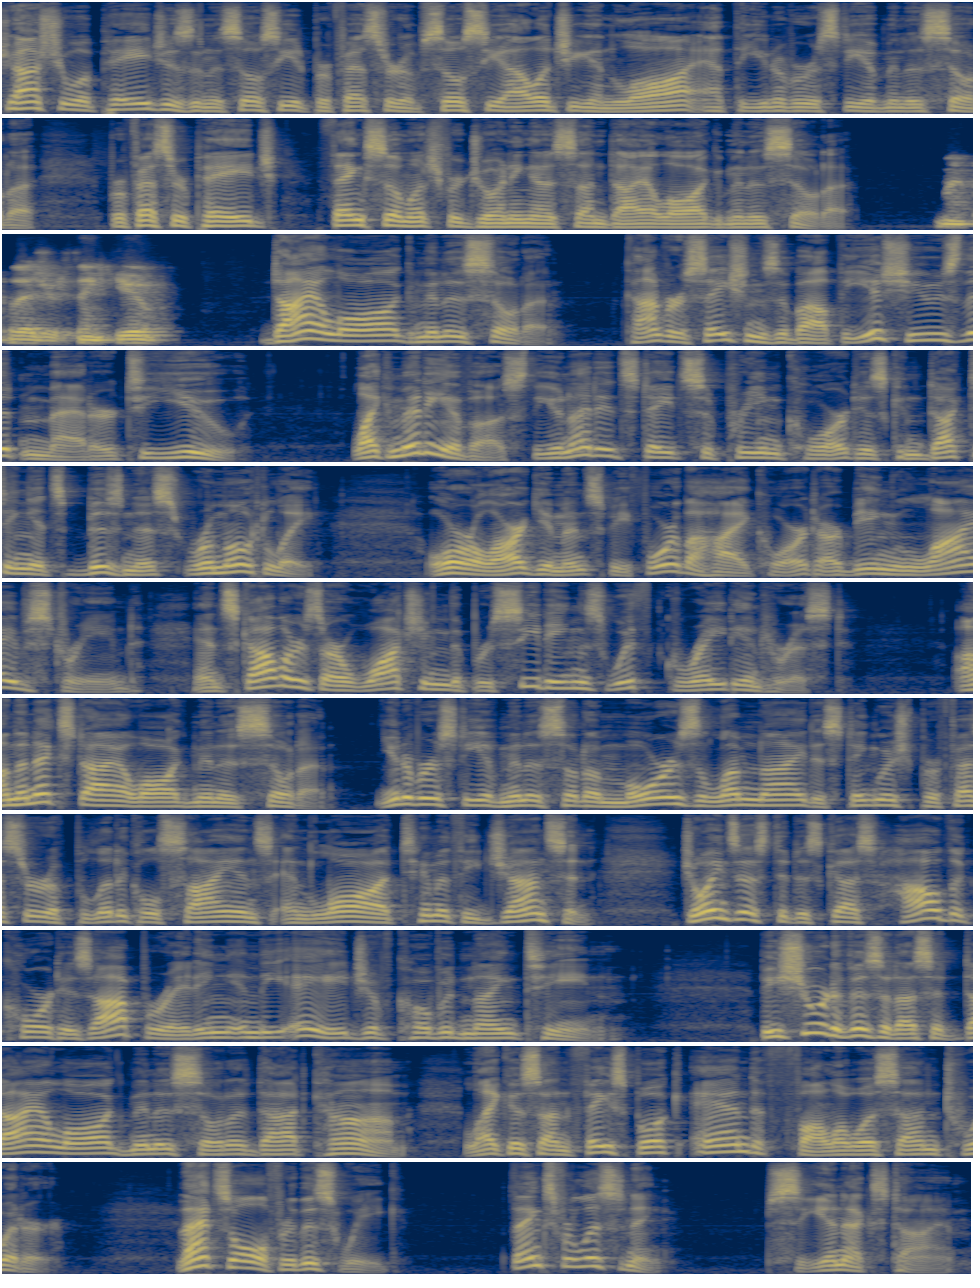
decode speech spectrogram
Joshua Page is an associate professor of sociology and law at the University of Minnesota. Professor Page, thanks so much for joining us on Dialogue Minnesota. My pleasure. Thank you. Dialogue Minnesota conversations about the issues that matter to you. Like many of us, the United States Supreme Court is conducting its business remotely. Oral arguments before the High Court are being live streamed, and scholars are watching the proceedings with great interest. On the next Dialogue Minnesota, University of Minnesota Morse alumni Distinguished Professor of Political Science and Law Timothy Johnson joins us to discuss how the court is operating in the age of COVID 19. Be sure to visit us at dialogueminnesota.com, like us on Facebook, and follow us on Twitter. That's all for this week. Thanks for listening. See you next time.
